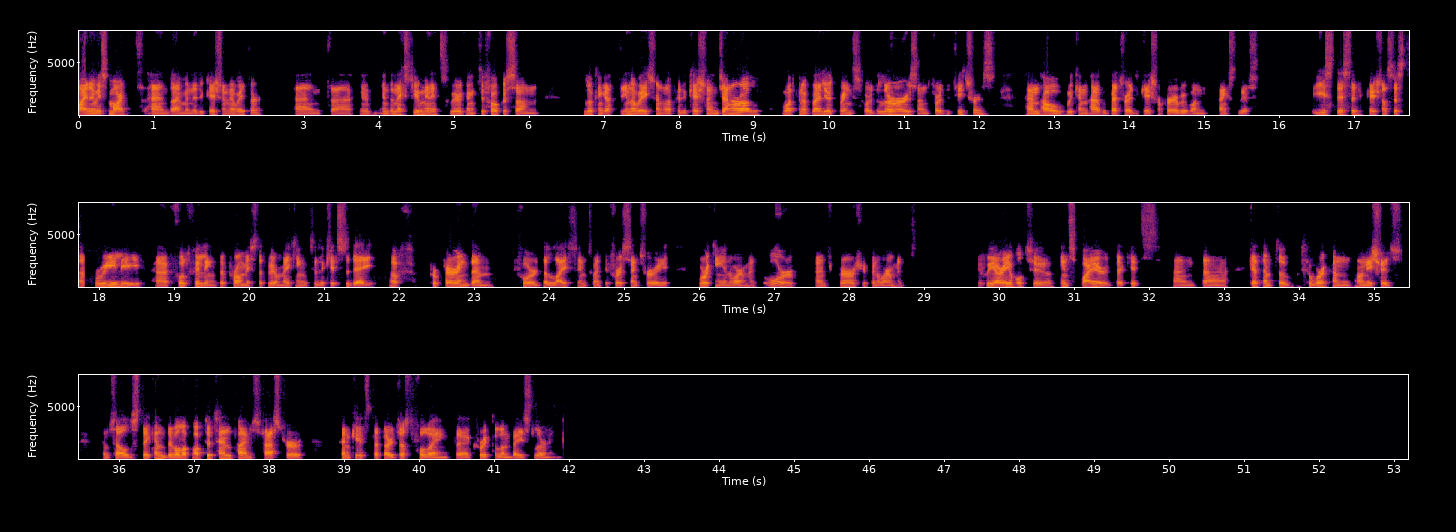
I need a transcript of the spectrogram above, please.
My name is Mart, and I'm an education innovator. And uh, in, in, the next few minutes, we're going to focus on looking at innovation of education in general, what kind of value it brings for the learners and for the teachers, and how we can have a better education for everyone thanks to this. Is this education system really uh, fulfilling the promise that we are making to the kids today of preparing them for the life in 21st century working environment or entrepreneurship environment? If we are able to inspire the kids and uh, get them to, to work on, on issues themselves, they can develop up to 10 times faster than kids that are just following the curriculum based learning.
